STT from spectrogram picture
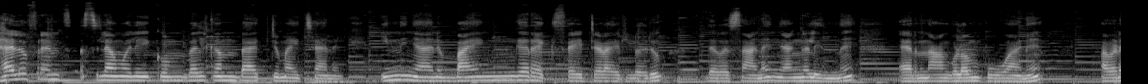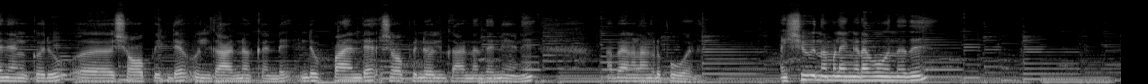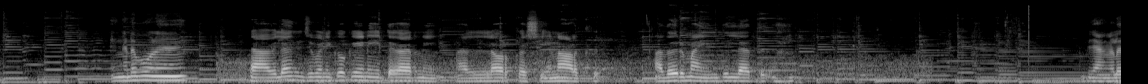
Hello friends അസ്സാം വലൈക്കും welcome back to my channel ഇന്ന് ഞാൻ ഭയങ്കര എക്സൈറ്റഡ് ആയിട്ടുള്ളൊരു ദിവസമാണ്. ഞങ്ങൾ ഇന്ന് എറണാകുളം പോവാണ്. അവിടെ ഞങ്ങൾക്കൊരു ഷോപ്പിന്റെ ഉദ്ഘാടനമൊക്കെ ഉണ്ട്. എന്റെ ഉപ്പാന്റെ ഷോപ്പിന്റെ ഉദ്ഘാടനം തന്നെയാണ്. അപ്പോൾ ഞങ്ങൾ അങ്ങോട്ട് പോവാണ്. ഐഷു നമ്മൾ എങ്ങടെ പോകുന്നത്? എങ്ങടെ പോണേ? രാവിലെ അഞ്ച് മണിക്കൊക്കെ എണീറ്റ കാരണേ നല്ല ഉറക്ക ക്ഷീണ ആൾക്ക്. അതൊരു മൈൻഡില്ലാത്ത ഞങ്ങൾ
